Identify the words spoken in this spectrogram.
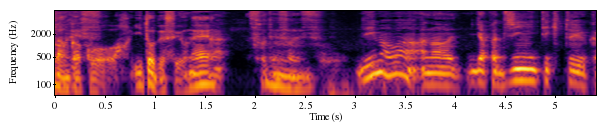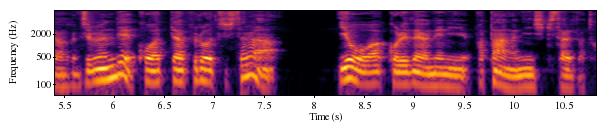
なんかこう意図ですよね。う。そうです、そうです。で、今は、あの、やっぱ人為的というか、自分でこうやってアプローチしたら、要はこれだよねにパターンが認識されたと。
